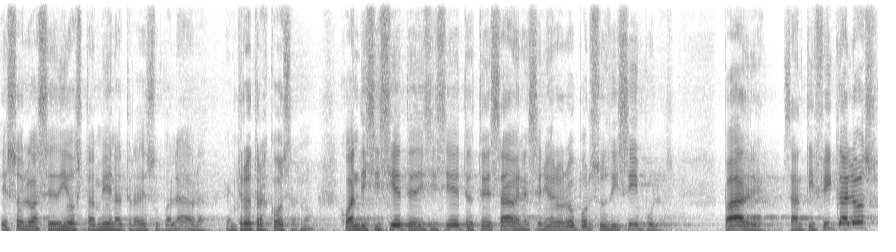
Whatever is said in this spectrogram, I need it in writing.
eso lo hace Dios también a través de su palabra, entre otras cosas. ¿no? Juan 17, 17, ustedes saben, el Señor oró por sus discípulos. Padre, santifícalos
